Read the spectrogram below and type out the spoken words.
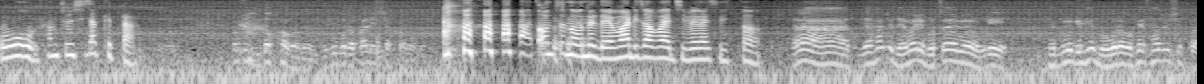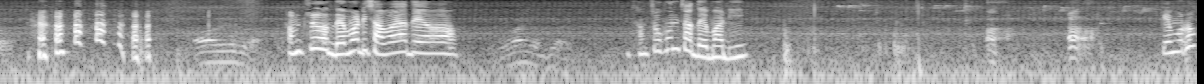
오, 삼촌 시작했다. 저도 이덕하거든. 누구보다 빨리 시작하거든. 삼촌 오늘 네 마리 잡아야 집에 갈 수 있어. 야, 내가 사실 내 말이 못 잡으면 우리 배부르게 회 먹으라고 회 사주실 거야. 삼촌 네 마리 잡아야 돼요. 삼촌 혼자 네 마리. 깨물어?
